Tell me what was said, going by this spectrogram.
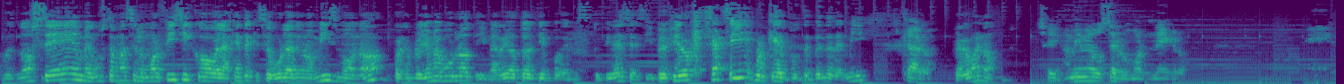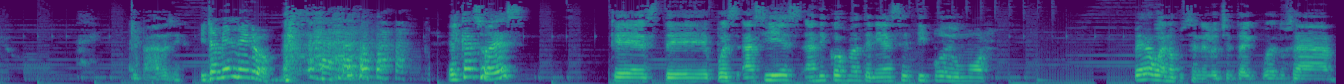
pues no sé, me gusta más el humor físico, la gente que se burla de uno mismo, ¿no? Por ejemplo, yo me burlo y me río todo el tiempo de mis estupideces y prefiero que sea así porque pues depende de mí. Claro. Pero bueno, Sí, a mí me gusta el humor negro. qué padre. Y también negro. El caso es que este, pues así es, Andy Kaufman tenía ese tipo de humor. Pero bueno, pues en el 84, o sea,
